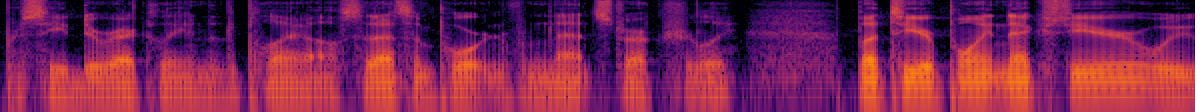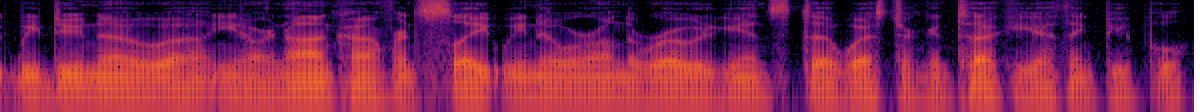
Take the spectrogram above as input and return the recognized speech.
proceed directly into the playoffs. So that's important from that structurally. But to your point, next year we, we do know uh, you know our non-conference slate. We know we're on the road against uh, Western Kentucky. I think people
